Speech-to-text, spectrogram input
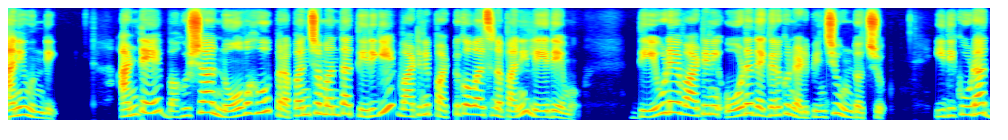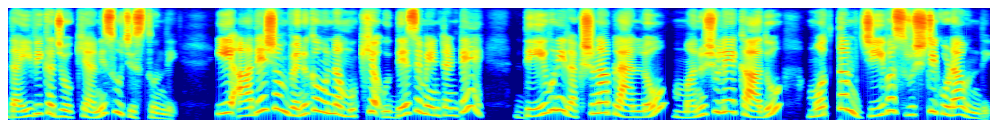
అని ఉంది. అంటే బహుశా నోవహు ప్రపంచమంతా తిరిగి వాటిని పట్టుకోవాల్సిన పని లేదేమో. దేవుడే వాటిని ఓడ దగ్గరకు నడిపించి ఉండొచ్చు. ఇది కూడా దైవిక జోక్యాన్ని సూచిస్తుంది. ఈ ఆదేశం వెనుక ఉన్న ముఖ్య ఉద్దేశమేంటంటే దేవుని రక్షణా ప్లాన్లో మనుషులే కాదు మొత్తం జీవ సృష్టి కూడా ఉంది.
